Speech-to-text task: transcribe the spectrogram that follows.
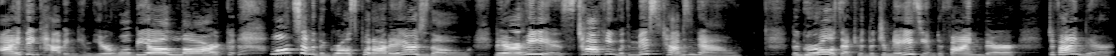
I think having him here will be a lark. Won't some of the girls put on airs, though? There he is, talking with Miss Tubbs now. The girls entered the gymnasium to find there to find there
